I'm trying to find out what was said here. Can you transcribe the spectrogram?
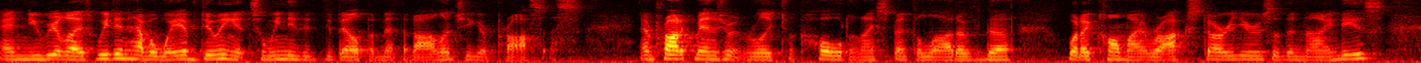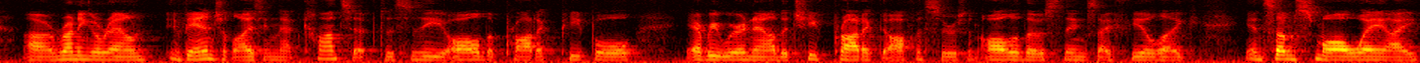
and you realize we didn't have a way of doing it, so we needed to develop a methodology or process. And product management really took hold, and I spent a lot of the what I call my rock star years of the 90s uh, running around evangelizing that concept to see all the product people everywhere now, the chief product officers, and all of those things. I feel like in some small way I,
